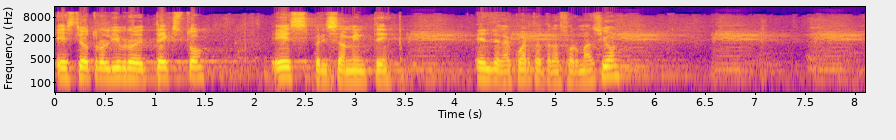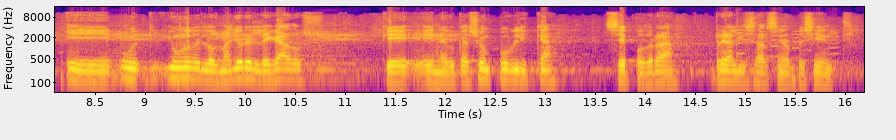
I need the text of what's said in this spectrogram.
Este otro libro de texto es precisamente el de la Cuarta Transformación y uno de los mayores legados que en educación pública se podrá realizar, señor presidente.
